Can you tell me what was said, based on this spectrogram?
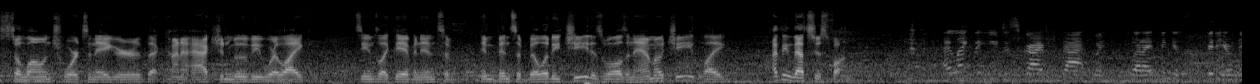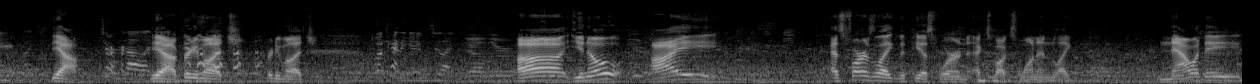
Stallone, Schwarzenegger, that kind of action movie where like it seems like they have an inv- invincibility cheat as well as an ammo cheat. Like I think that's just fun. I like that you described that with what I think is video game Yeah, terminology. yeah, pretty much, pretty much. What kind of games do you like? Uh, you know, I as far as like the PS4 and Xbox One and like nowadays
